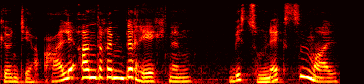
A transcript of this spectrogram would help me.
könnt ihr alle anderen berechnen. Bis zum nächsten Mal.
